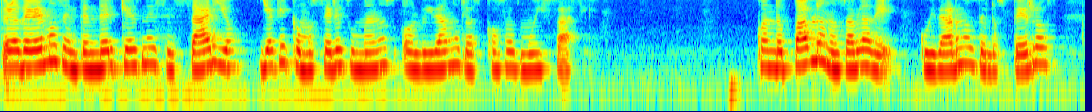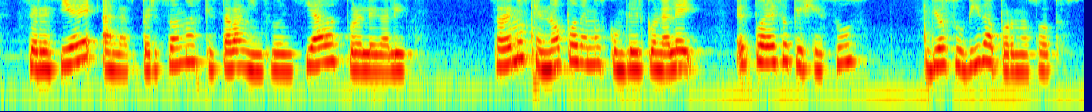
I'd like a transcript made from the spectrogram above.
pero debemos entender que es necesario, ya que como seres humanos olvidamos las cosas muy fácil. Cuando Pablo nos habla de cuidarnos de los perros, se refiere a las personas que estaban influenciadas por el legalismo. Sabemos que no podemos cumplir con la ley, es por eso que Jesús dio su vida por nosotros.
